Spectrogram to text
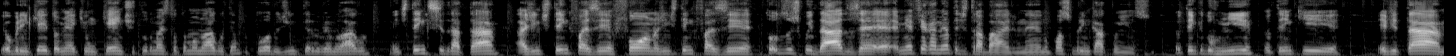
Eu brinquei, tomei aqui um quente e tudo, mas estou tomando água o tempo todo, o dia inteiro bebendo água. A gente tem que se hidratar, a gente tem que fazer fono, a gente tem que fazer todos os cuidados. É, é minha ferramenta de trabalho, né? Eu não posso brincar com isso. Eu tenho que dormir, eu tenho que evitar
